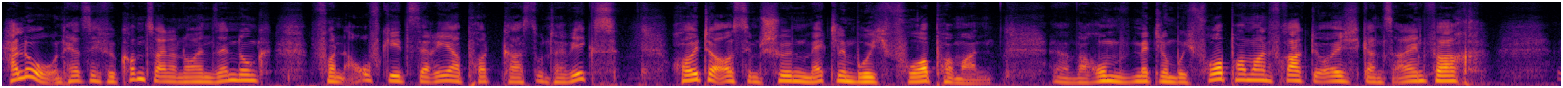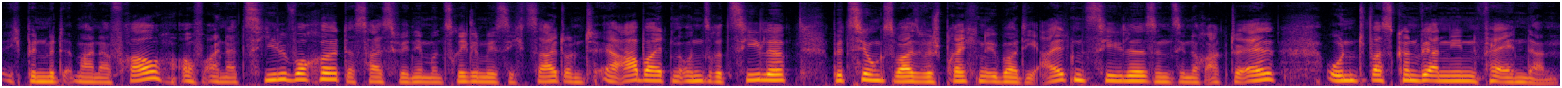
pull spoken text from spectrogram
Hallo und herzlich willkommen zu einer neuen Sendung von Auf geht's, der Reha-Podcast unterwegs. Heute aus dem schönen Mecklenburg-Vorpommern. Äh, warum Mecklenburg-Vorpommern, fragt ihr euch ganz einfach. Ich bin mit meiner Frau auf einer Zielwoche. Das heißt, wir nehmen uns regelmäßig Zeit und erarbeiten unsere Ziele, beziehungsweise wir sprechen über die alten Ziele, sind sie noch aktuell und was können wir an ihnen verändern.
